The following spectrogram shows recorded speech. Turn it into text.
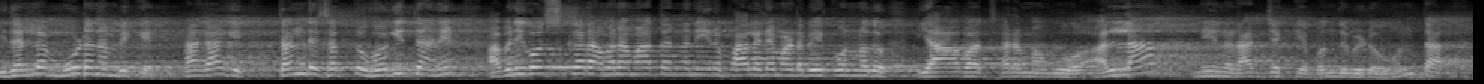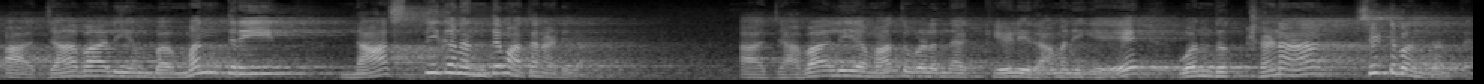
ಇದೆಲ್ಲ ಮೂಢನಂಬಿಕೆ. ಹಾಗಾಗಿ ತಂದೆ ಸತ್ತು ಹೋಗಿದ್ದಾನೆ. ಅವನಿಗೋಸ್ಕರ ಅವನ ಮಾತನ್ನು ನೀನು ಪಾಲನೆ ಮಾಡಬೇಕು ಅನ್ನೋದು ಯಾವ ಧರ್ಮವೂ ಅಲ್ಲ. ನೀನು ರಾಜ್ಯಕ್ಕೆ ಬಂದು ಬಿಡು ಅಂತ ಆ ಜಾಬಾಲಿ ಎಂಬ ಮಂತ್ರಿ ನಾಸ್ತಿಕನಂತೆ ಮಾತನಾಡಿದ. ಆ ಜಾಬಾಲಿಯ ಮಾತುಗಳನ್ನು ಕೇಳಿ ರಾಮನಿಗೆ ಒಂದು ಕ್ಷಣ ಸಿಟ್ಟು ಬಂತಂತೆ.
